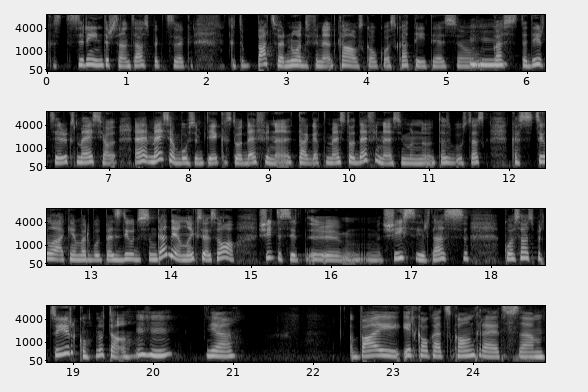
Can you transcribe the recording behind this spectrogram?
kas, tas ir interesants aspekts, ka, ka tu pats vari nodefinēt, kā uz kaut ko skatīties, un mm -hmm. kas tad ir cirks. Mēs jau, mēs jau būsim tie, kas to definē. Tagad mēs to definēsim, un uh, tas būs tas, kas cilvēkiem varbūt pēc 20 gadiem liksies, o, šitas ir, um, šis ir tas, ko sauc par cirku. Nu tā. Mm. Jā. Vai ir kaut kāds konkrēts um,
